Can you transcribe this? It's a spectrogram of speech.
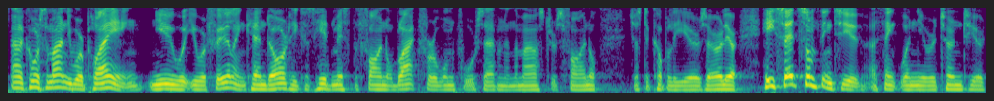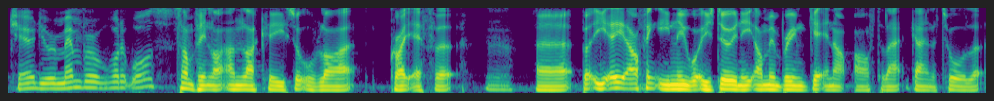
And of course, the man you were playing knew what you were feeling, Ken Doherty, because he had missed the final black for a 147 in the Masters final just a couple of years earlier. He said something to you, I think, when you returned to your chair. Do you remember what it was? Something like unlucky, sort of like great effort. Yeah. Uh, but he, he, I think he knew what he was doing. He, I remember him getting up after that, going to the toilet,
